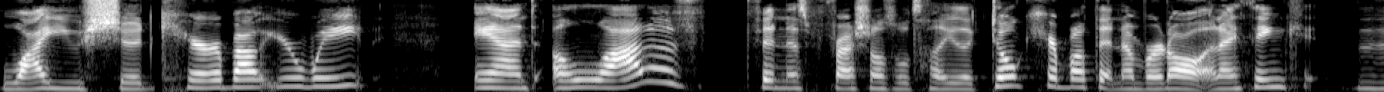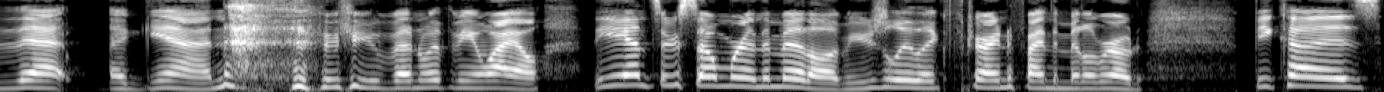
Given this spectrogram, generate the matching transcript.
why you should care about your weight. And a lot of fitness professionals will tell you like don't care about that number at all. And I think that again, if you've been with me a while, the answer is somewhere in the middle. I'm usually like trying to find the middle road because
